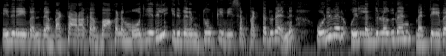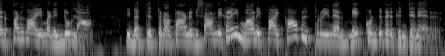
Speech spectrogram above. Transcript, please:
எதிரே வந்த பட்டாரக வாகனம் மோதியதில் இருவரும் தூக்கி வீசப்பட்டதுடன் ஒருவர் உயிரிழந்துள்ளதுடன் மற்றவர் படுகாயமடைந்துள்ளார். விபத்து தொடர்பான விசாரணைகளை மானிப்பாய் காவல்துறையினர் மேற்கொண்டு வருகின்றனர்.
